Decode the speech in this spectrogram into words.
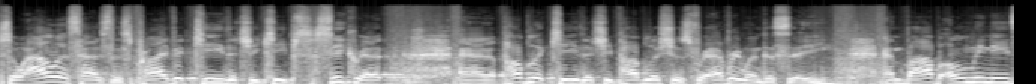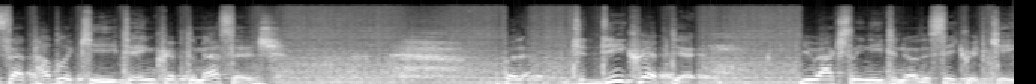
So Alice has this private key that she keeps secret and a public key that she publishes for everyone to see. And Bob only needs that public key to encrypt the message. But to decrypt it, you actually need to know the secret key.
